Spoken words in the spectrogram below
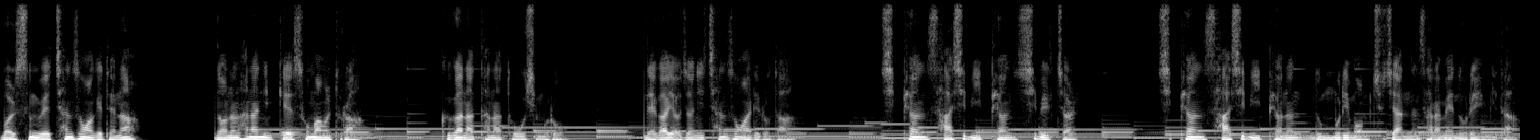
멀씀 왜 찬송하게 되나? 너는 하나님께 소망을 두라. 그가 나타나 도우심으로 내가 여전히 찬송하리로다. 시편 42편 11절 시편 42편은 눈물이 멈추지 않는 사람의 노래입니다.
